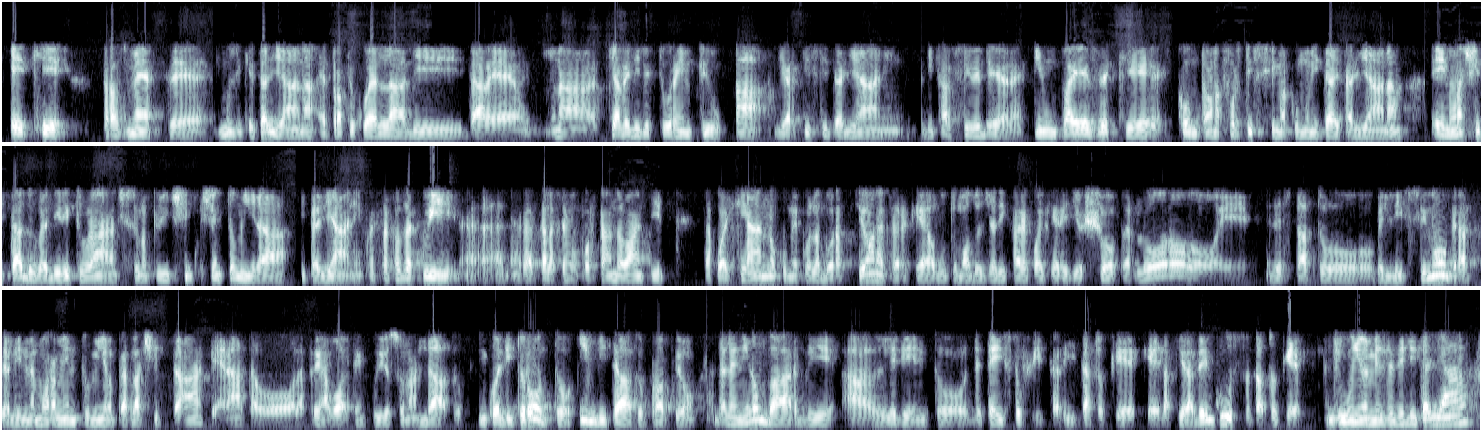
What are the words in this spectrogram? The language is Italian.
e che trasmette musica italiana è proprio quella di dare una chiave di lettura in più agli artisti italiani, di farsi vedere in un paese che conta una fortissima comunità italiana e in una città dove addirittura ci sono più di 500.000 italiani. Questa cosa qui eh, in realtà la stiamo portando avanti da qualche anno come collaborazione perché ho avuto modo già di fare qualche radio show per loro e, ed è stato bellissimo grazie all'innamoramento mio per la città che è nata oh, la prima volta in cui io sono andato. In quel di Toronto invitato proprio da Lenny Lombardi all'evento The Taste of Italy dato che, che è la fiera del gusto dato che giugno è il mese dell'italiano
